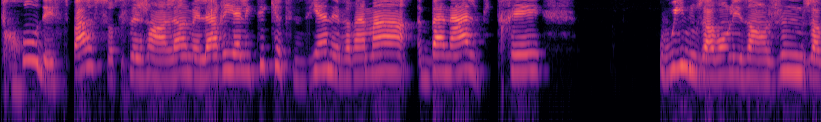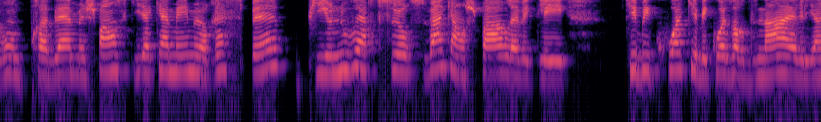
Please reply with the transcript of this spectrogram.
trop d'espace sur ces gens-là, mais la réalité quotidienne est vraiment banale puis très oui, nous avons les enjeux, nous avons des problèmes, mais je pense qu'il y a quand même un respect puis une ouverture. Souvent, quand je parle avec les Québécois, Québécoises ordinaires. Il y a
